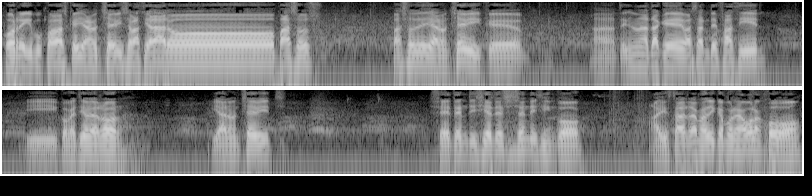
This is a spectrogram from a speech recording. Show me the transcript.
Corre Guipúzcoa Vázquez y Aronchevi se va hacia el aro. Pasos. Paso de Aronchevi que ha tenido un ataque bastante fácil y cometió el error. Y Aronchevich 77-65. Ahí está el Real Madrid que pone la bola en juego.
